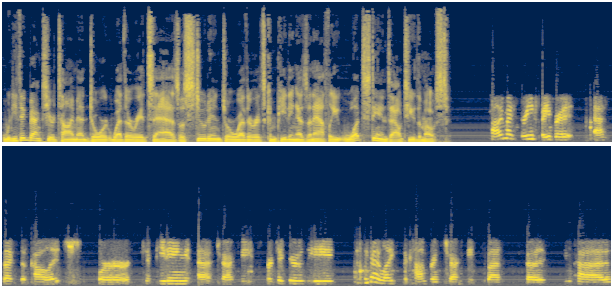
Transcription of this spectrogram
When you think back to your time at Dordt, whether it's as a student or whether it's competing as an athlete, what stands out to you the most? Probably my three favorite aspects of college were competing at track meets, particularly, I think I liked the conference track meets best because you had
